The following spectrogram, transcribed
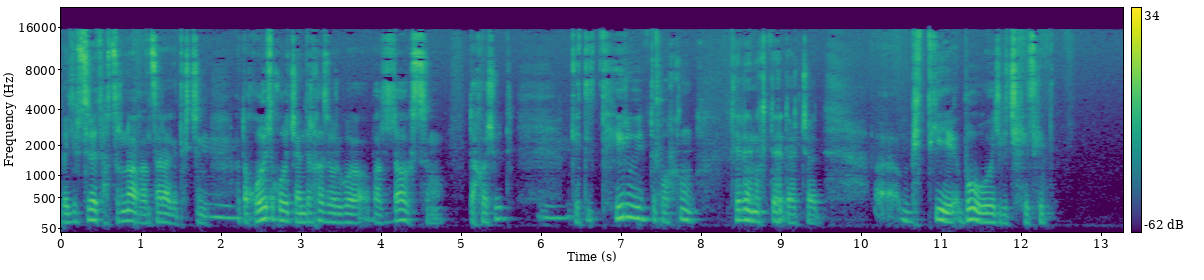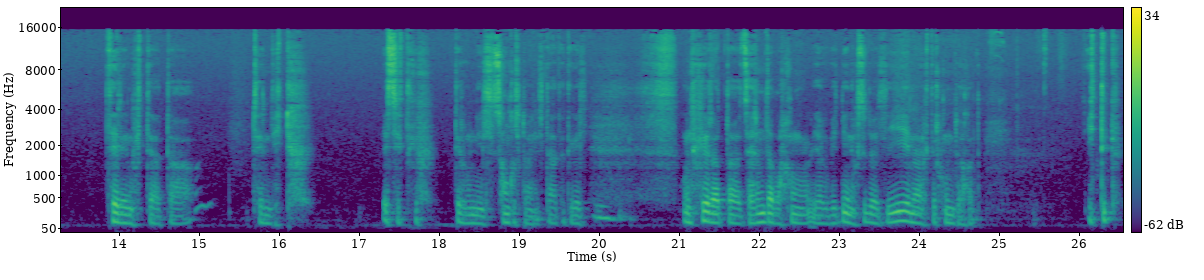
бэлэвсрээ тоцорноо ганцаараа гэдэг чинь одоо гуйл гуйж амьдрахаас өөргөө боллоо гэсэн дохио шүү дээ. Гэтэл тэр үед бурхан тэр эмэгтэйд очиод битгий бүү үйл гэж хэлэхэд тэр эмэгтэй одоо тэрэнд итгэх эс итгэх тэр хүний сонголт байна л да. Тэгэл үнэхээр одоо заримдаа бурхан яг бидний нөхцөл байдал ийм байх тэр хүнд байхад итэг а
